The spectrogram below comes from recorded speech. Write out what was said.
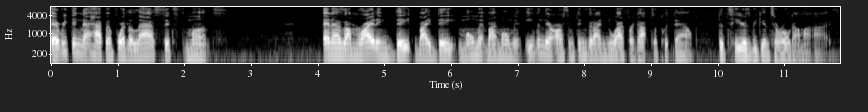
everything that happened for the last six months and as I'm writing date by date, moment by moment, even there are some things that I knew I forgot to put down. The tears begin to roll down my eyes.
